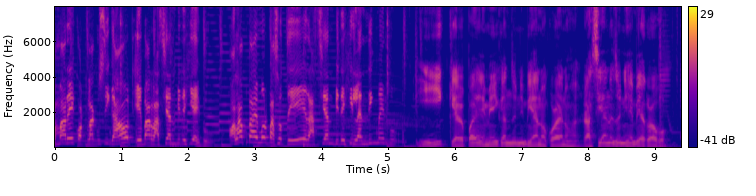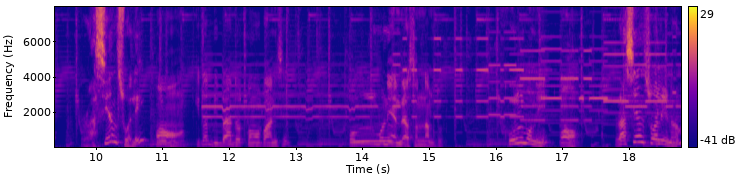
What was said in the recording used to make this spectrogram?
আমাৰ এই কটলাকুচি গাঁৱত এইবাৰ ৰাছিয়ান বিদেশী আহিব। অলপ টাইমৰ পাছতে ৰাছিয়ান বিদেশী লেণ্ডিং মাৰিব। ই কেৰপাই আমেৰিকানজনী বিয়া নকৰাই নহয়। ৰাছিয়ান এজনীহে বিয়া কৰাব। ৰাছিয়ান ছোৱালী? অঁ কিবা বিবাহ ডট কমৰ পৰা আনিছে। ফুলমণি এণ্ডাৰচন নামটো। ফুলমণি? অঁ। ৰাছিয়ান ছোৱালীৰ নাম?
